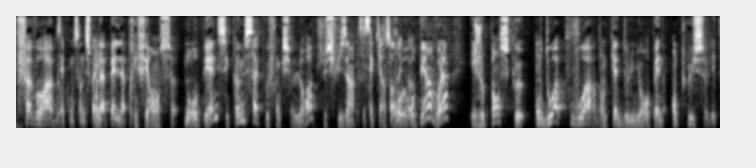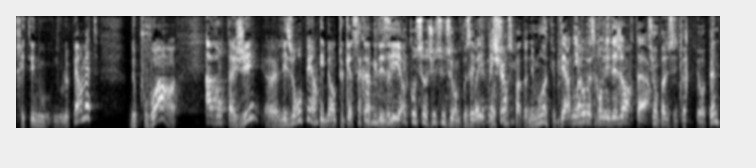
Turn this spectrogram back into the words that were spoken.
favorable à ce qu'on appelle la préférence mm. européenne. C'est comme ça que fonctionne l'Europe. Je suis un, pro-européen, voilà. Et je pense qu'on doit pouvoir, dans le cadre de l'Union européenne, en plus, les traités nous, nous le permettent, de pouvoir avantager euh, les Européens. Eh bien, en tout cas, c'est un plaisir. Vous avez conscience, juste une seconde, vous avez conscience, pardonnez-moi, que. Dernier mot, parce qu'on est déjà en retard. Si on parle de citoyenneté européenne,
